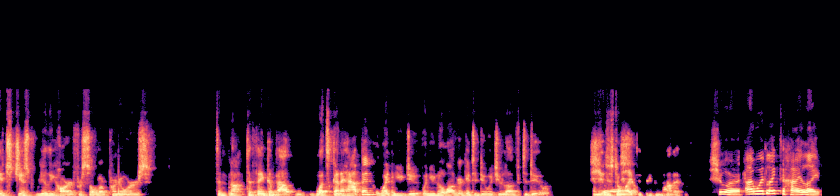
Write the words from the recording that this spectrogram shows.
it's just really hard for solopreneurs to not to think about what's going to happen when you do when you no longer get to do what you love to do. And sure. they just don't like to think about it. Sure. I would like to highlight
